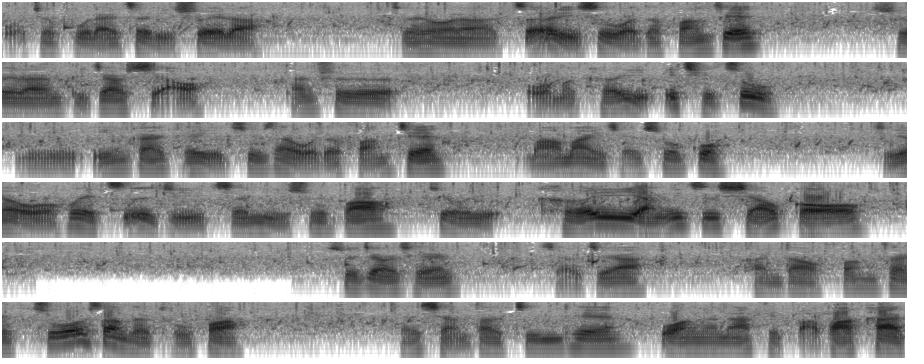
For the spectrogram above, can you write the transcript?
我就不来这里睡了。最后呢，这里是我的房间，虽然比较小，但是我们可以一起住。你应该可以住在我的房间。妈妈以前说过，只要我会自己整理书包，就可以养一只小狗。睡觉前，小佳看到放在桌上的图画，才想到今天忘了拿给爸爸看。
